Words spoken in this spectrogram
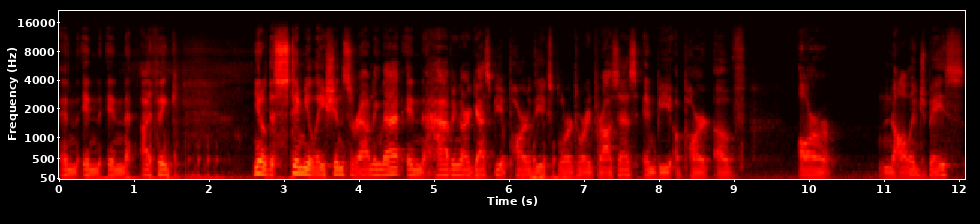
and in in I think you know the stimulation surrounding that and having our guests be a part of the exploratory process and be a part of our knowledge base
